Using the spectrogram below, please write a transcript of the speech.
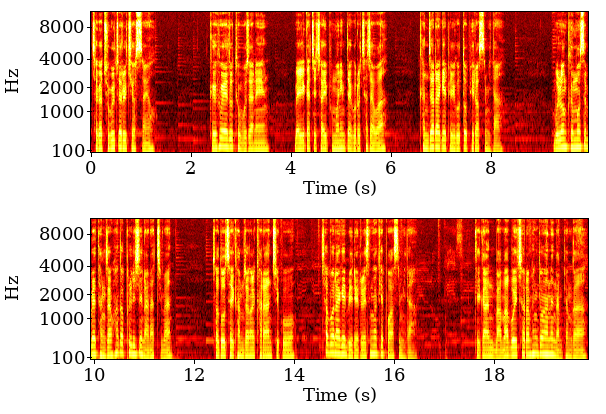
제가 죽을 죄를 지었어요. 그 후에도 두 모자는 매일같이 저희 부모님 댁으로 찾아와 간절하게 빌고 또 빌었습니다. 물론 그 모습에 당장 화가 풀리진 않았지만 저도 제 감정을 가라앉히고 차분하게 미래를 생각해 보았습니다. 그간 마마보이처럼 행동하는 남편과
